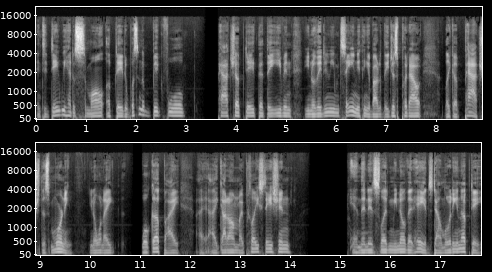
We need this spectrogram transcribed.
And today we had a small update. It wasn't a big full patch update that they even, you know, they didn't even say anything about it. They just put out like a patch this morning. You know, when I woke up, I I, I got on my PlayStation and then it's letting me know that hey it's downloading an update.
